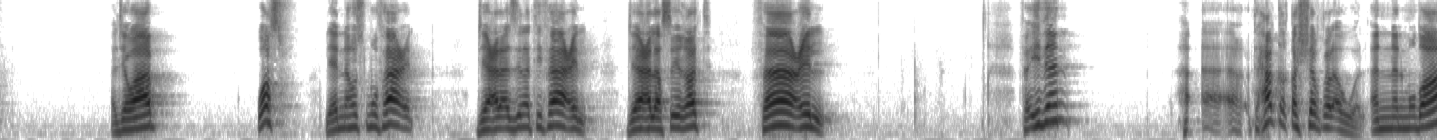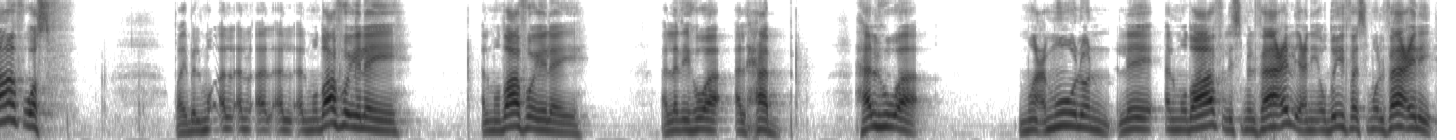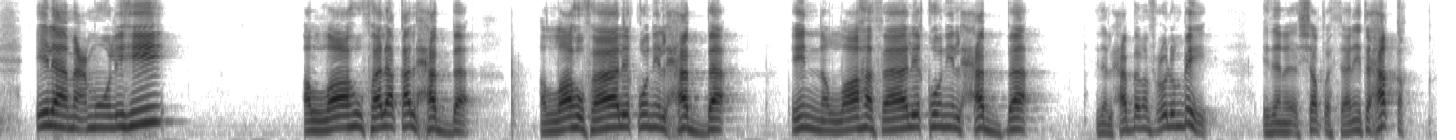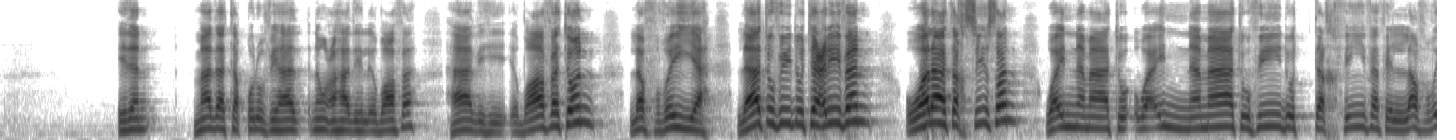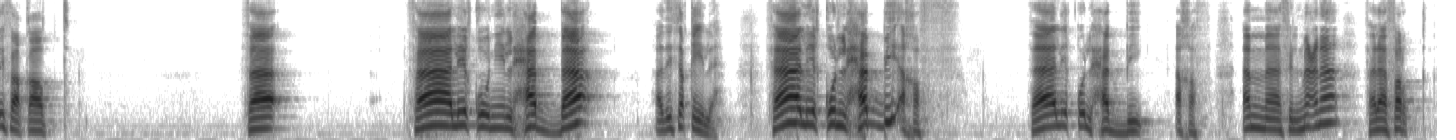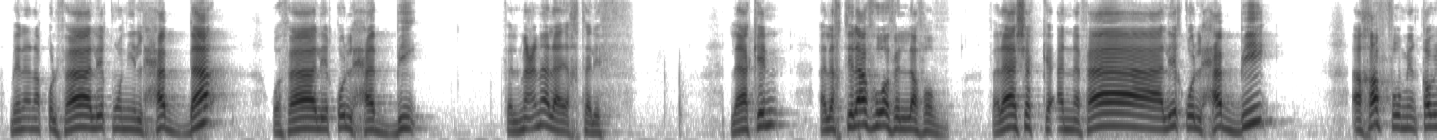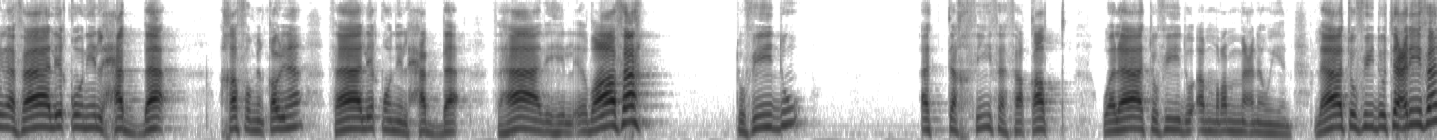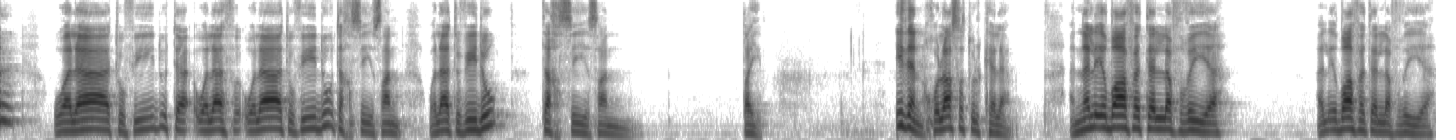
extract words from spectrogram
الجواب وصف لأنه اسم فاعل. جاء على أزنة فاعل جاء على صيغة فاعل. فإذا تحقق الشرط الأول أن المضاف وصف. طيب المضاف إليه المضاف إليه الذي هو الحب هل هو معمول للمضاف لاسم الفاعل يعني أضيف اسم الفاعل إلى معموله الله فلق الحب. الله فالق الحب. إن الله فالق الحب. إذا الحب مفعول به. إذا الشرط الثاني تحقق. إذا ماذا تقول في هذا نوع هذه الإضافة؟ هذه إضافة لفظية. لا تفيد تعريفا ولا تخصيصا وإنما وإنما تفيد التخفيف في اللفظ فقط. فالقني الحب هذه ثقيلة. فالق الحب أخف. فالق الحب أخف. أما في المعنى فلا فرق بين أن أقول فالقني الحب وفالق الحب. فالمعنى لا يختلف. لكن الاختلاف هو في اللفظ. فلا شك أن فالق الحب أخف من قولنا فالقني الحب. أخف من قولنا فالقني الحب. فهذه الإضافة تفيد التخفيف فقط ولا تفيد أمرا معنويا. لا تفيد تعريفا ولا تفيد ولا ولا تفيد تخصيصا. ولا تفيد تخصيصا. طيب. اذا خلاصة الكلام. أن الإضافة اللفظية الإضافة اللفظية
